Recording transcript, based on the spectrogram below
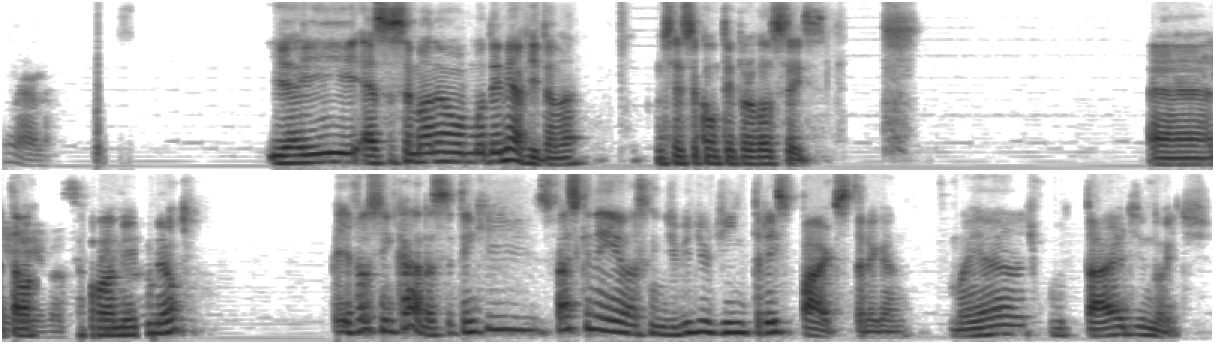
Nada. E aí, essa semana eu mudei minha vida, né? Não sei se eu contei pra vocês. É, tava você com um amigo meu. Ele falou assim, cara, você tem que. Faz que nem eu, assim, divide o dia em três partes, tá ligado? Manhã, tipo, tarde e noite.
